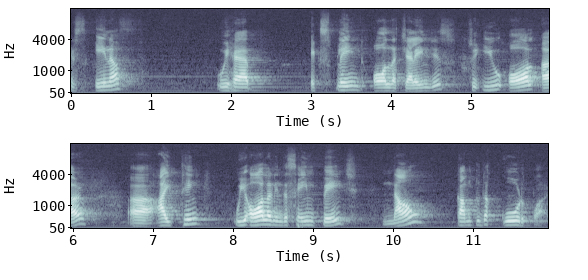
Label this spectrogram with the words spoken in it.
it's enough, we have explained all the challenges. So, you all are, uh, I think we all are in the same page. Now, come to the core part,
